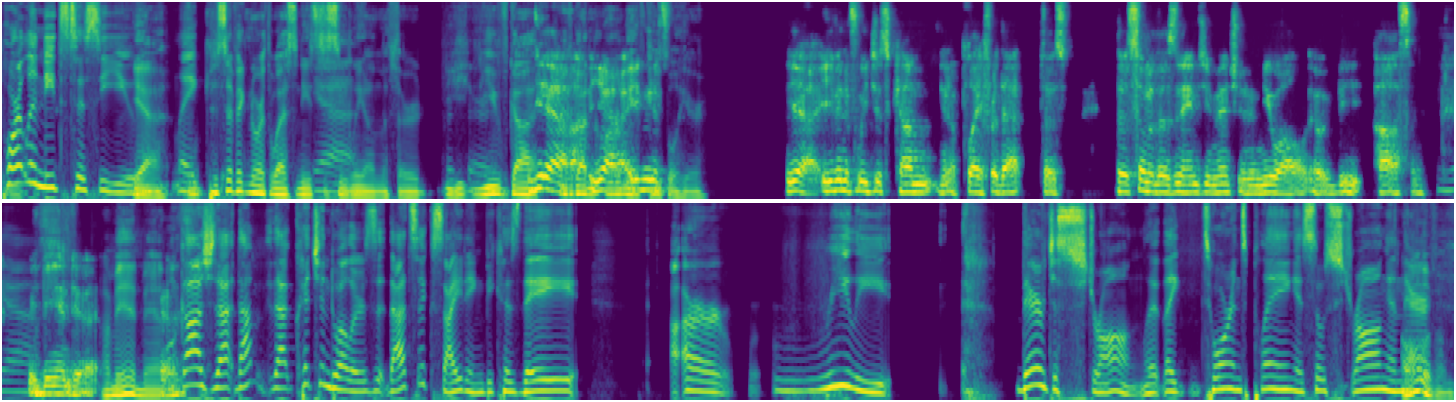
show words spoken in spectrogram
Portland needs to see you. yeah, Like Pacific Northwest needs to see Leon the Third. You, sure. You've got Yeah, you've got an yeah, army of even if- people here. Yeah, even if we just come, you know, play for that those those some of those names you mentioned and you all, it would be awesome. yeah. We'd be into it. I'm in, man. Well, gosh, that that that kitchen dwellers, that's exciting because they are really they're just strong. Like- Like Torrin's playing is so strong and they're all of them.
